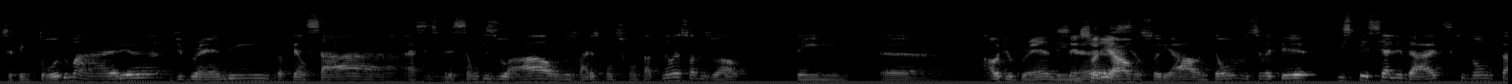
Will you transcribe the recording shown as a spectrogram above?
você tem toda uma área de branding para pensar essa expressão visual nos vários pontos de contato, que não é só visual, tem uh, audio branding, sensorial. Né? sensorial. Então você vai ter especialidades que vão estar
